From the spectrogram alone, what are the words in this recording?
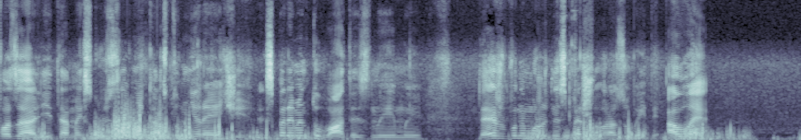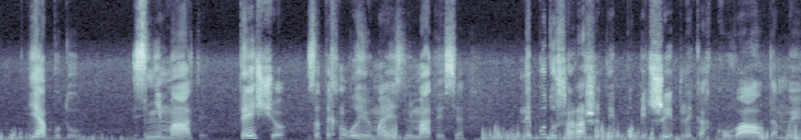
взагалі там ексклюзивні кастомні речі, експериментувати з ними. Теж вони можуть не з першого разу вийти. Але я буду знімати те, що за технологією має зніматися. Не буду шарашити по підшипниках кувалдами.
